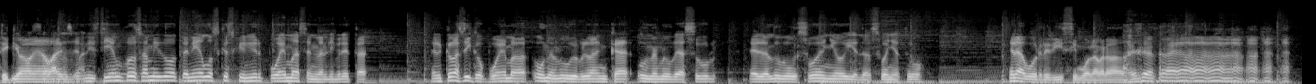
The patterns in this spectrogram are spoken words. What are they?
¿De qué No, pasaban en mis tiempos, amigo, teníamos que escribir poemas en la libreta. El clásico poema, una nube blanca, una nube azul, en la nube un sueño y en el sueño tú. Era aburridísimo, la verdad.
